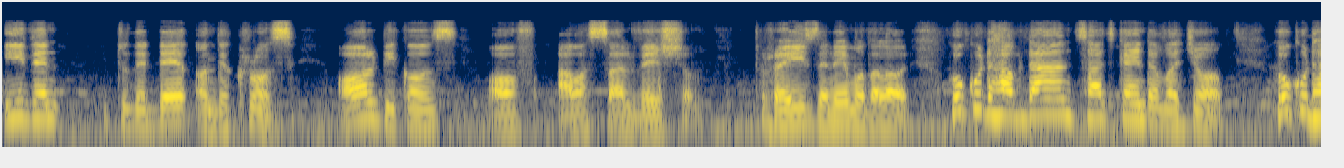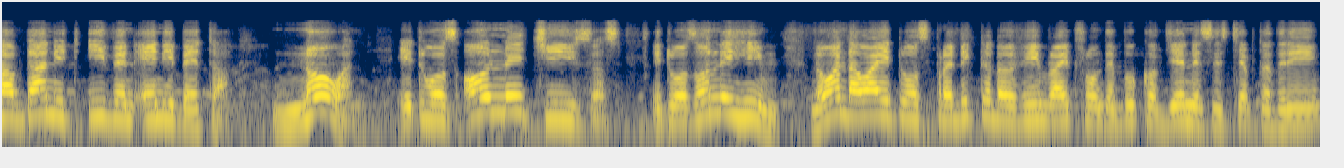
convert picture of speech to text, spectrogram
even to the death on the cross, all because of our salvation. Praise the name of the Lord. Who could have done such kind of a job? Who could have done it even any better? No one. It was only Jesus. It was only him. No wonder why it was predicted of him right from the book of Genesis, chapter 3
